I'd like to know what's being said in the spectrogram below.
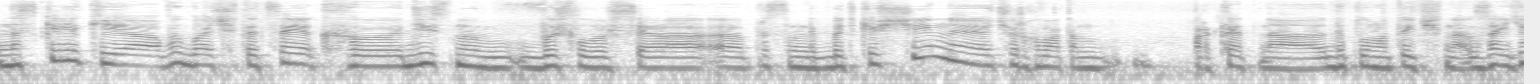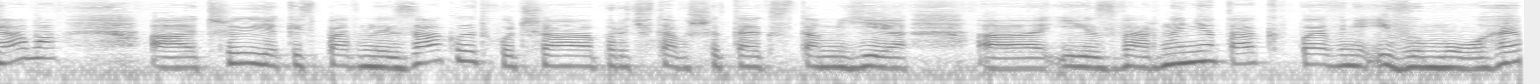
наскільки ви бачите це, як е, дійсно висловився е, представник батьківщини, чергова там паркетна дипломатична заява, а чи якийсь певний заклик? Хоча перечитавши текст, там є е, і звернення, так певні і вимоги,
